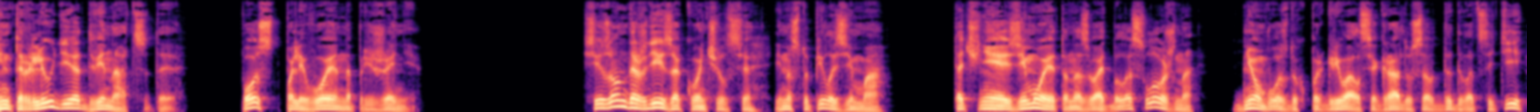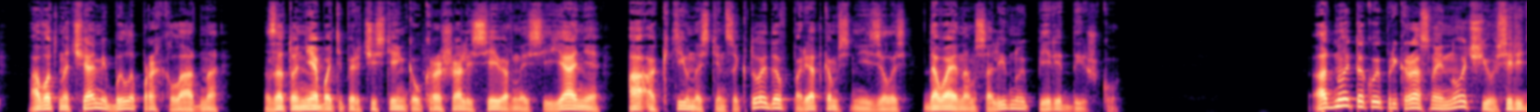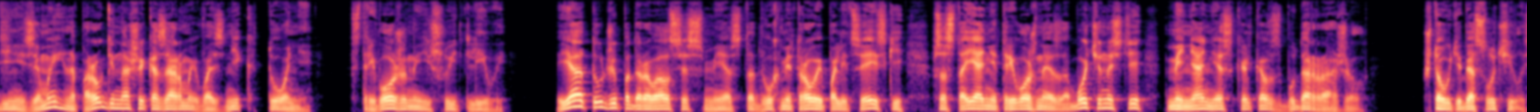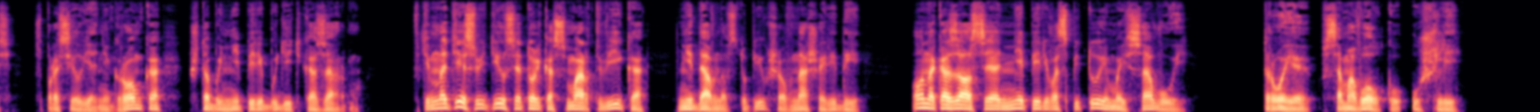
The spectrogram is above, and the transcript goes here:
Интерлюдия 12. Постполевое напряжение. Сезон дождей закончился, и наступила зима. Точнее, зимой это назвать было сложно. Днем воздух прогревался градусов до 20, а вот ночами было прохладно. Зато небо теперь частенько украшали северное сияние, а активность инсектоидов порядком снизилась, давая нам солидную передышку. Одной такой прекрасной ночью в середине зимы на пороге нашей казармы возник Тони, встревоженный и суетливый. Я тут же подорвался с места. Двухметровый полицейский в состоянии тревожной озабоченности меня несколько взбудоражил. — Что у тебя случилось? — спросил я негромко, чтобы не перебудить казарму. В темноте светился только смарт Вика, недавно вступившего в наши ряды. Он оказался неперевоспитуемой совой — Трое в самоволку ушли.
